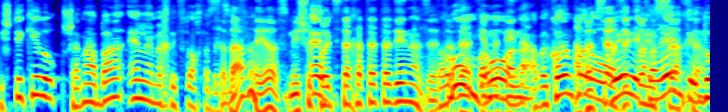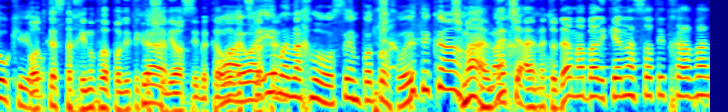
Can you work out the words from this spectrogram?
אשתי כאילו, שנה הבאה, אין להם איך לפתוח את הבית ספר. סבבה, יוס, מישהו אין. פה יצטרך לתת את הדין על זה, אתה ברור, יודע, ברור, כמדינה. אבל קודם כל, ההורים יקרים. תדעו, כאילו. פודקאסט החינוך והפוליטיקה כן. של יוסי, בקרוב וואי, וואי, אם אצלכם. אנחנו עושים פודקאסט פוליטיקה, שמע, האמת עלינו. אתה יודע מה בא לי כן לעשות איתך אבל?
